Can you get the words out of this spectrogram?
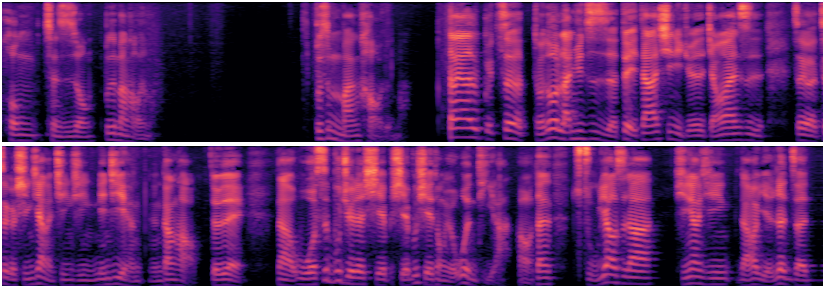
轰陈时中，不是蛮好的吗？不是蛮好的吗？大家这很多蓝军支持者，对大家心里觉得蒋万安是这个这个形象很清新，年纪也很很刚好，对不对？那我是不觉得协协不协同有问题啦，好，但主要是他形象清新，然后也认真，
